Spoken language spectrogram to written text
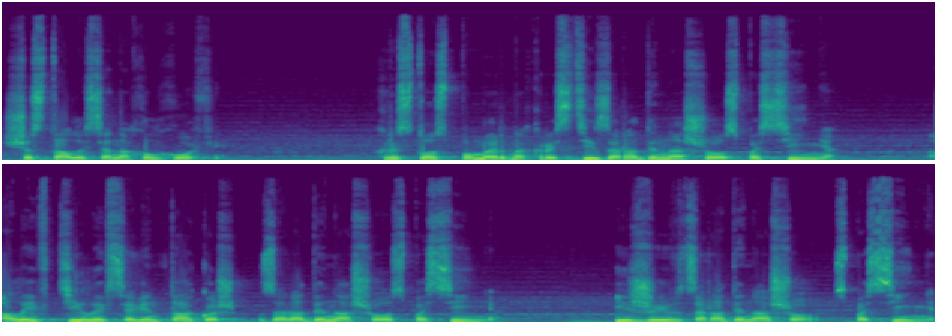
що сталося на Голгофі. Христос помер на хресті заради нашого спасіння, але й втілився Він також заради нашого спасіння і жив заради нашого спасіння.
